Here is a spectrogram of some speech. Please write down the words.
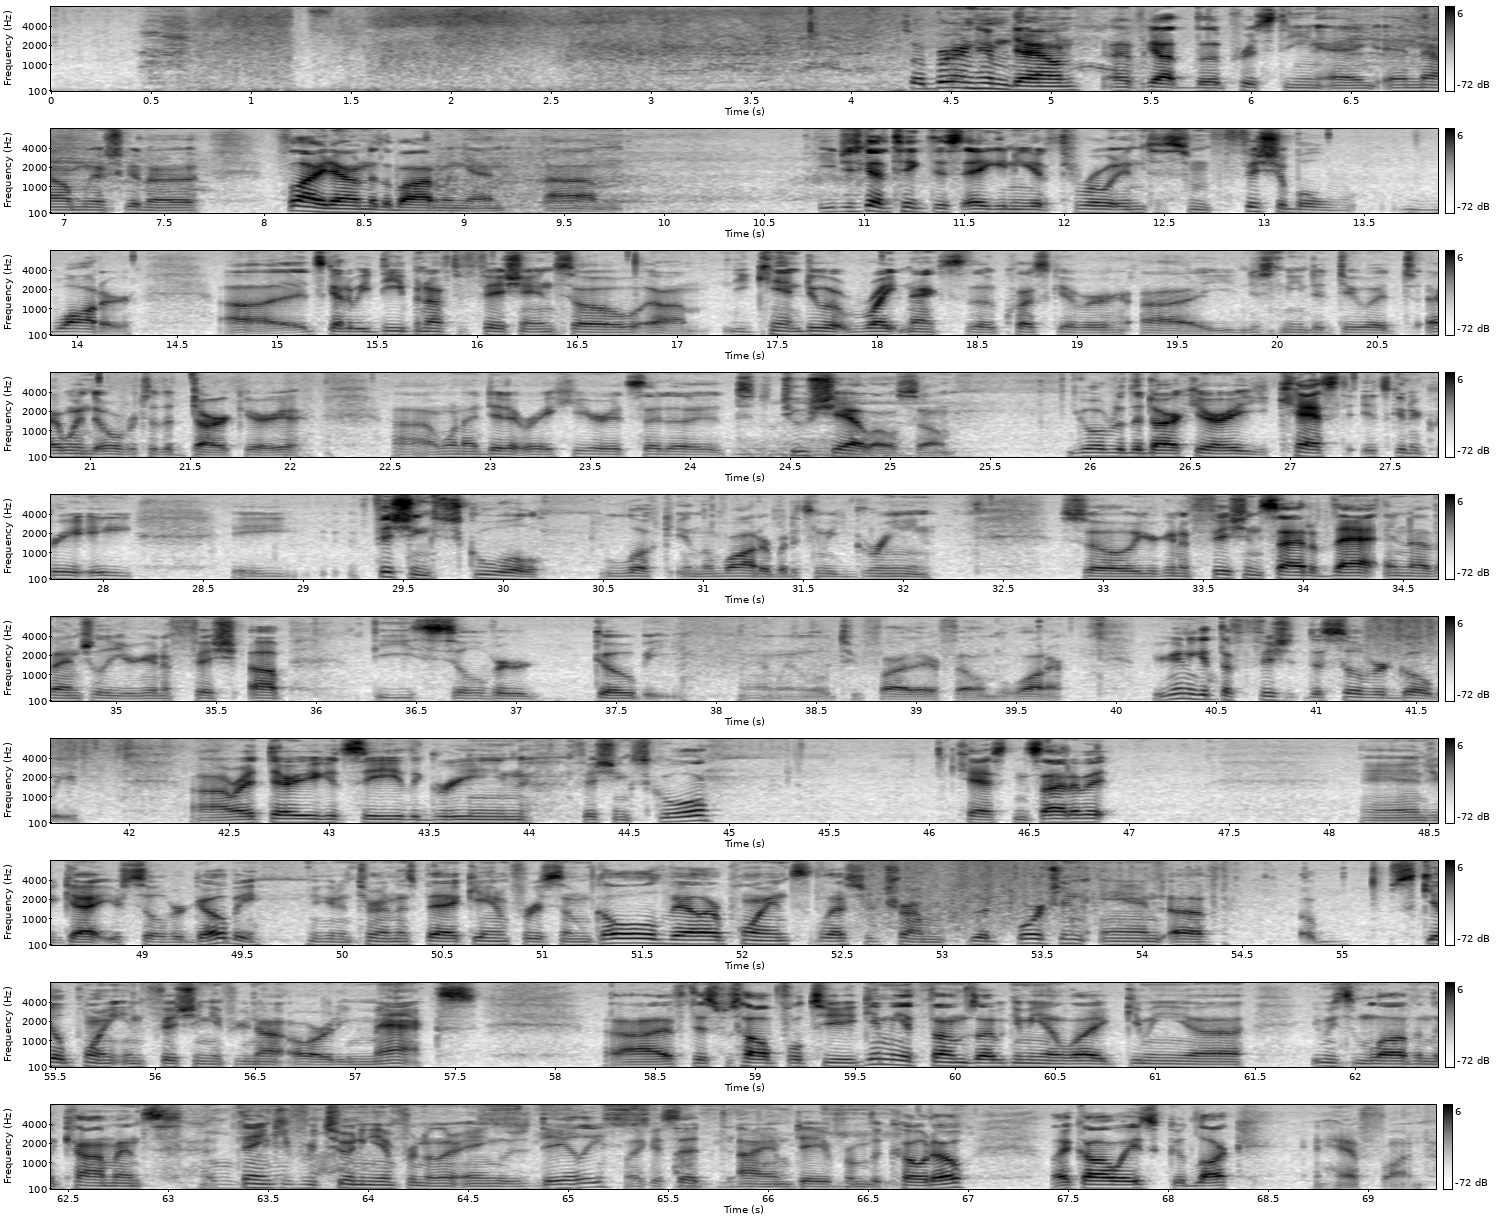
So I burned him down. I've got the pristine egg, and now I'm just going to fly down to the bottom again. Um, you just got to take this egg and you got to throw it into some fishable water. Uh, it's got to be deep enough to fish in, so um, you can't do it right next to the quest giver. Uh, you just need to do it. I went over to the dark area. Uh, when I did it right here, it said uh, too shallow. So you go over to the dark area, you cast. It's going to create a a fishing school look in the water, but it's going to be green. So you're going to fish inside of that, and eventually you're going to fish up the silver goby. I went a little too far there, fell in the water. You're going to get the fish, the silver goby. Uh, right there you can see the green fishing school. Cast inside of it. And you got your silver goby. You're going to turn this back in for some gold, valor points, lesser charm, good fortune, and a, a skill point in fishing if you're not already max. Uh, if this was helpful to you, give me a thumbs up, give me a like, give me uh, give me some love in the comments. Thank you for tuning in for another Anglers Daily. Like I said, I am Dave from the Kodo. Like always, good luck and have fun.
